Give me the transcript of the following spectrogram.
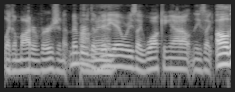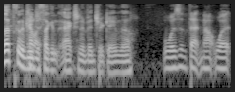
like a modern version. Remember Oh, the man. video where he's like walking out and he's like, Oh, that's gonna be just like an action adventure game though. wasn't that not what?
